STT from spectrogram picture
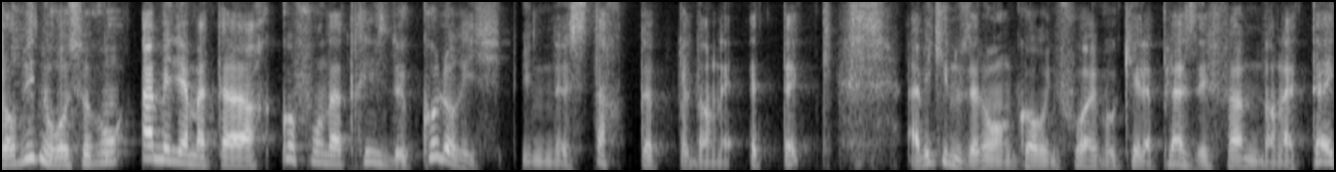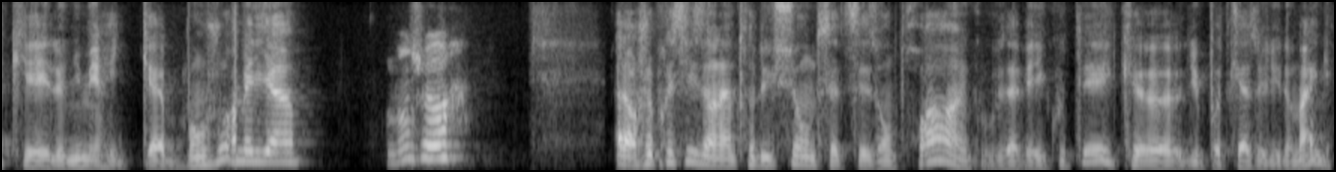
Aujourd'hui, nous recevons Amélia Matar, cofondatrice de Coloris, une start-up dans les tech, avec qui nous allons encore une fois évoquer la place des femmes dans la tech et le numérique. Bonjour Amélia. Bonjour. Alors, je précise dans l'introduction de cette saison 3, hein, que vous avez écouté, que, du podcast de Ludomag,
